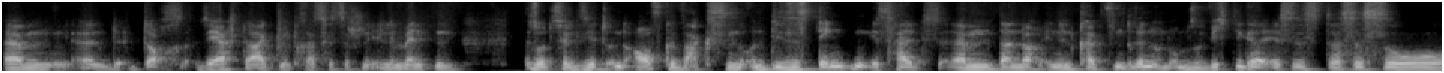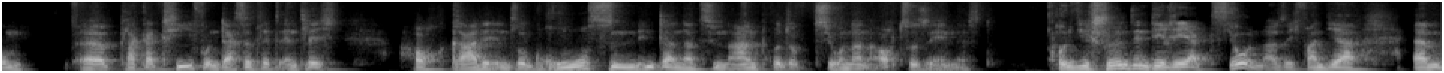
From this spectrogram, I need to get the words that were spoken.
ähm, äh, doch sehr stark mit rassistischen Elementen sozialisiert und aufgewachsen. Und dieses Denken ist halt ähm, dann noch in den Köpfen drin. Und umso wichtiger ist es, dass es so äh, plakativ und dass es letztendlich auch gerade in so großen internationalen Produktionen dann auch zu sehen ist. Und wie schön sind die Reaktionen? Also ich fand ja ähm,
